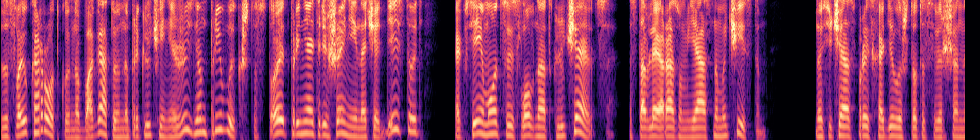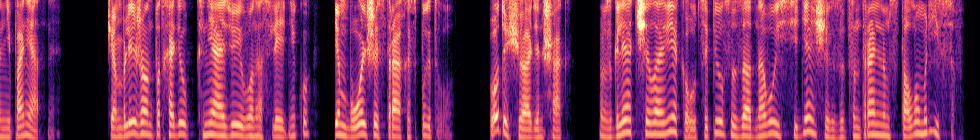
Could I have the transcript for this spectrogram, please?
За свою короткую, но богатую на приключения жизнь он привык, что стоит принять решение и начать действовать, как все эмоции словно отключаются, оставляя разум ясным и чистым. Но сейчас происходило что-то совершенно непонятное. Чем ближе он подходил к князю и его наследнику, тем больший страх испытывал. Вот еще один шаг. Взгляд человека уцепился за одного из сидящих за центральным столом рисов,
